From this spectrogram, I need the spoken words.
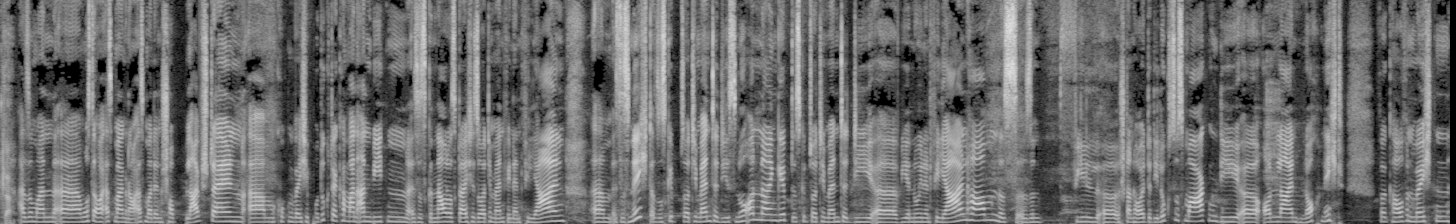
Klar. Also man äh, musste auch erstmal genau erstmal den Shop live stellen, ähm, gucken, welche Produkte kann man anbieten. Ist es genau das gleiche Sortiment wie in den Filialen? Ähm, ist es nicht. Also es gibt Sortimente, die es nur online gibt. Es gibt Sortimente, die äh, wir nur in den Filialen haben. Das äh, sind viel äh, stand heute die Luxusmarken, die äh, online noch nicht verkaufen möchten.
